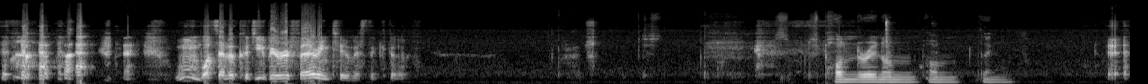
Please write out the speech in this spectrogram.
Mm, whatever could you be referring to, Mr. Cook? Just pondering on on things.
